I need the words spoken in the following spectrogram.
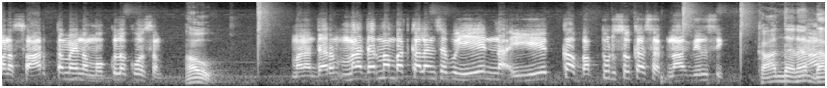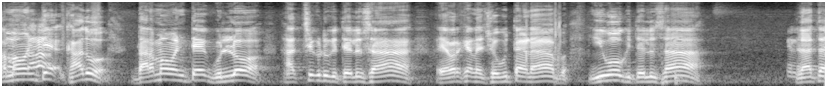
మన స్వార్థమైన మొక్కుల కోసం అవు. మన ధర్మ మన ధర్మం బతకాలని చెప్పు ఏ ఏ భక్తుడు సుఖ సార్ నాకు తెలిసి. కాదనా ధర్మం అంటే కాదు ధర్మం అంటే గుళ్ళో అర్చకుడికి తెలుసా? ఎవరికైనా చెబుతాడా? ఈఓకి తెలుసా? లేకపోతే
